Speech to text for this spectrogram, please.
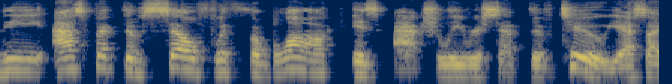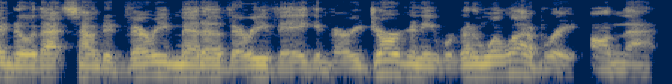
the aspect of self with the block is actually receptive too. Yes, I know that sounded very meta, very vague, and very jargony. We're going to elaborate on that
